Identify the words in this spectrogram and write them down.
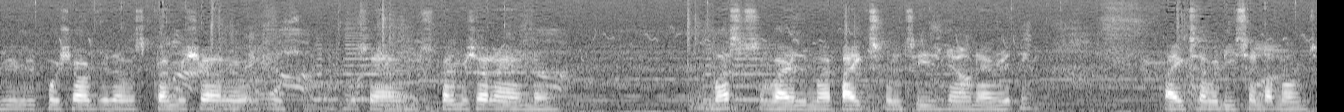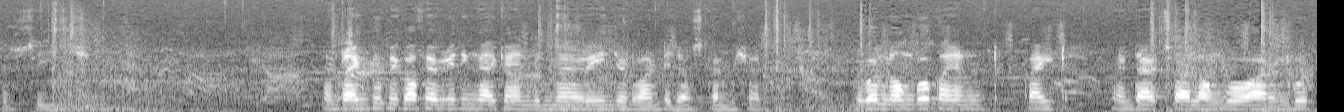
we will push out with our skirmisher, uh, skirmisher and musks while my pikes will siege down everything. Pikes have a decent amount of siege. I'm trying to pick off everything I can with my range advantage of skirmisher. Because longbow can't kite and that's why longbow aren't good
